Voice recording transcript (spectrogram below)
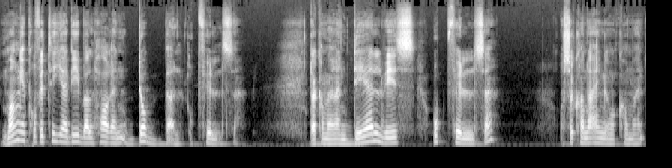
Mange profetier i Bibelen har en dobbel oppfyllelse. Det kan være en delvis oppfyllelse, og så kan det en gang komme en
